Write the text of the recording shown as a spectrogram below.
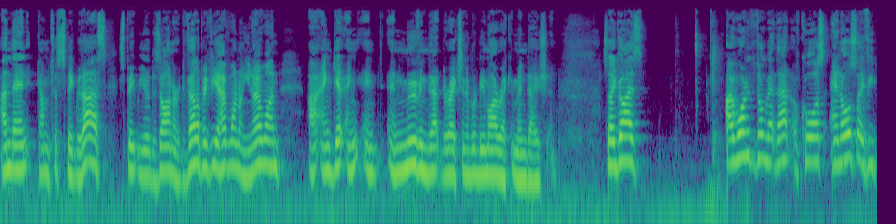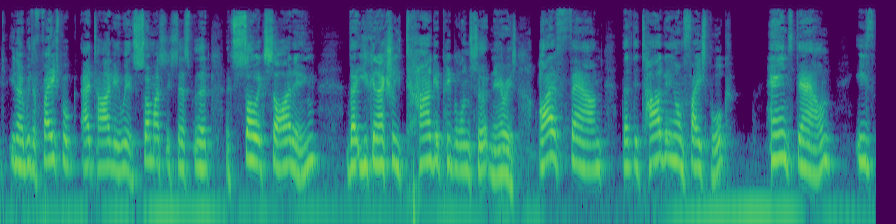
and then come to speak with us, speak with your designer or developer if you have one or you know one, uh, and get and, and and move in that direction. It would be my recommendation. So, guys, I wanted to talk about that, of course, and also if you you know with the Facebook ad targeting, we had so much success with it. It's so exciting that you can actually target people in certain areas. I've found that the targeting on Facebook, hands down, is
